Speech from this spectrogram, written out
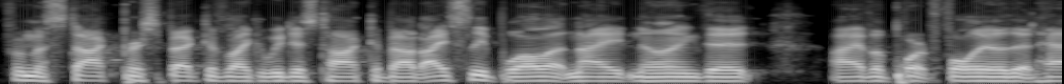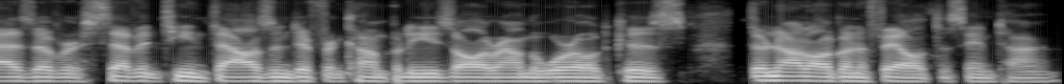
from a stock perspective, like we just talked about, I sleep well at night knowing that I have a portfolio that has over 17,000 different companies all around the world because they're not all going to fail at the same time.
